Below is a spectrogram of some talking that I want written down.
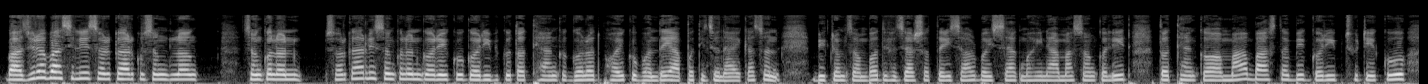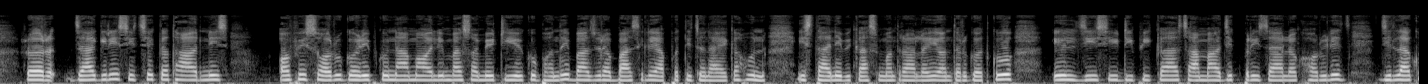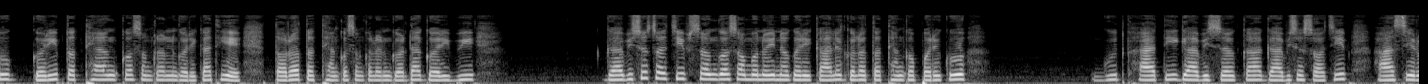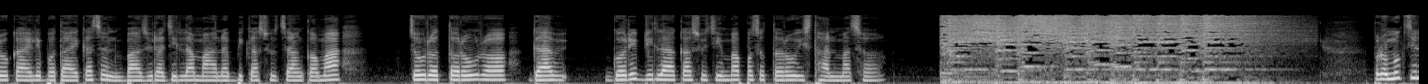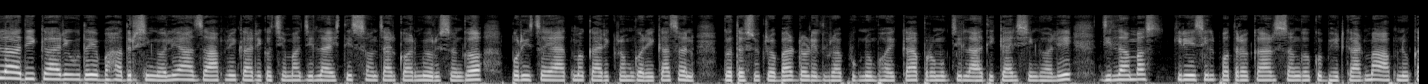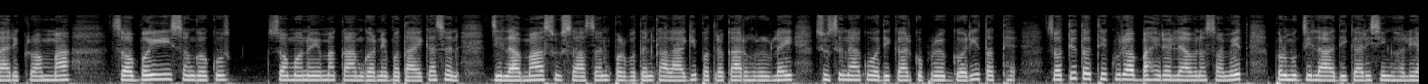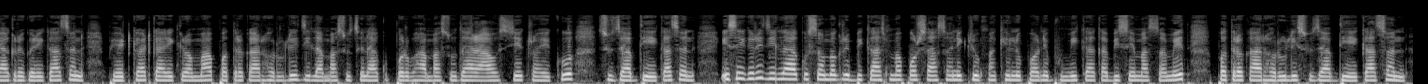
बाजुरावासीले सरकारको संकलन सरकारले संकलन गरेको गरिबीको तथ्याङ्क गलत भएको भन्दै आपत्ति जनाएका छन्। विक्रम सम्ब दुई हजार सत्तरी साल वैशाख महिनामा संकलित तथ्याङ्कमा वास्तविक गरिब छुटेको र जागिरी शिक्षक तथा अन्य अफिसहरू गरिबको नाममा अलिममा समेटिएको भन्दै बाजुरावासीले आपत्ति जनाएका हुन्। स्थानीय विकास मन्त्रालय अन्तर्गतको एलजीसीडीपीका सामाजिक परिचालकहरूले जिल्लाको गरिब तथ्याङ्क संकलन गरेका थिए। तर तथ्याङ्क संकलन गर्दा गरिबी गाविस सचिवसँग समन्वय नगरेकाले गलत तथ्याङ्क परेको गुटखाती गाविसका गाविस सचिव हास्य रोकायले बताएका छन्। बाजुरा जिल्ला मानव विकास सूचाङ्कमा चौरात्तरौं र गरिब जिल्लाका सूचीमा पचहत्तरौं स्थानमा छ। प्रमुख जिल्ला अधिकारी उदय बहादुर सिंहले आज आफ्नै कार्यकक्षमा जिल्ला स्थित संचारकर्मीहरूसँग परिचयात्मक कार्यक्रम गरेका छन्। गत शुक्रबार डडेलधुरा पुग्नुभएका प्रमुख जिल्ला अधिकारी सिंहले जिल्लामा क्रियाशील पत्रकार संघको भेटघाटमा आफ्नो कार्यक्रममा सबैसँगको समन्वयमा काम गर्ने बताएका छन्। जिल्लामा सुशासन प्रवर्धनका लागि पत्रकारहरूलाई सूचनाको अधिकारको प्रयोग गरी सत्य तथ्य कुरा बाहिर ल्याउन समेत प्रमुख जिल्ला अधिकारी सिंहले आग्रह गरेका छन्। भेटघाट कार्यक्रममा पत्रकारहरूले जिल्लामा सूचनाको प्रभावमा सुधार आवश्यक रहेको सुझाव दिएका छन्। यसै जिल्लाको समग्र विकासमा प्रशासनिक रूपमा खेल्नुपर्ने भूमिकाका विषयमा समेत पत्रकारहरूले सुझाव दिएका छन्।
